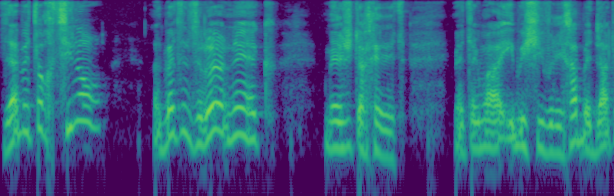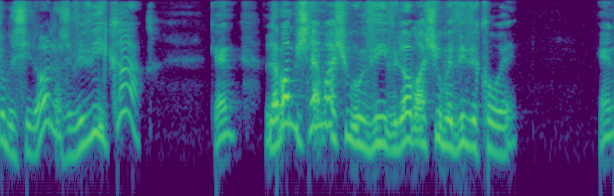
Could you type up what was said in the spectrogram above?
זה היה בתוך צינור. אז בעצם זה לא יונק מרשת אחרת. אומרת הגמרא, אם יש שבריחה בדלת או בסילון, אז אביו ויקרא, כן? למה המשנה אמרה שהוא מביא ולא אמרה שהוא מביא וקורא, כן?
